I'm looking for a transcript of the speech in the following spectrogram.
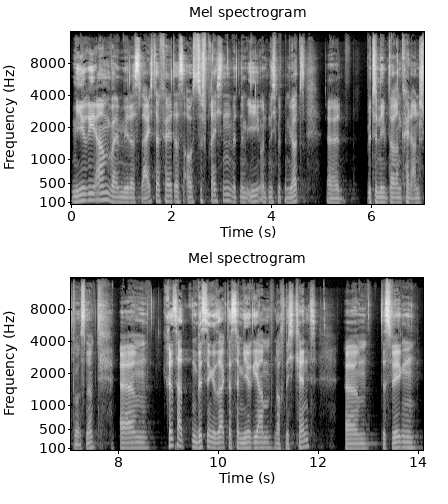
Miriam, weil mir das leichter fällt, das auszusprechen mit einem I und nicht mit einem J. Äh, bitte nehmt daran keinen Anstoß. Ne? Ähm, Chris hat ein bisschen gesagt, dass er Miriam noch nicht kennt. Ähm, deswegen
